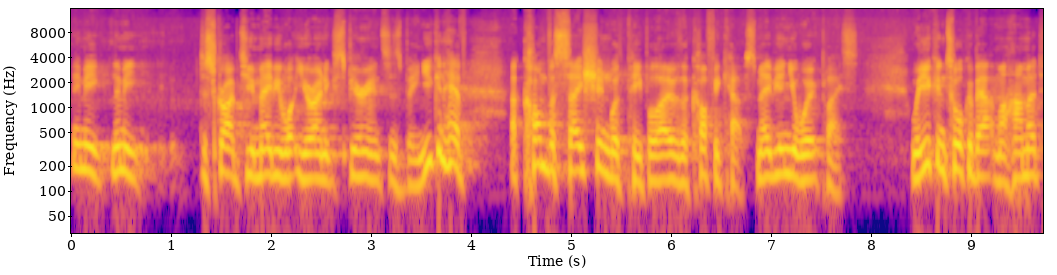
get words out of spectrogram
let me, let me describe to you maybe what your own experience has been. You can have a conversation with people over the coffee cups, maybe in your workplace, where you can talk about Muhammad,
